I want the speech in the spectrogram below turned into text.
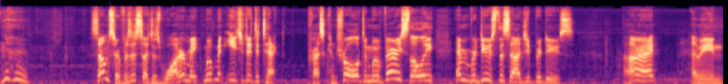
Some surfaces, such as water, make movement easier to detect. Press control to move very slowly and reduce the sound you produce. Alright. I mean...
